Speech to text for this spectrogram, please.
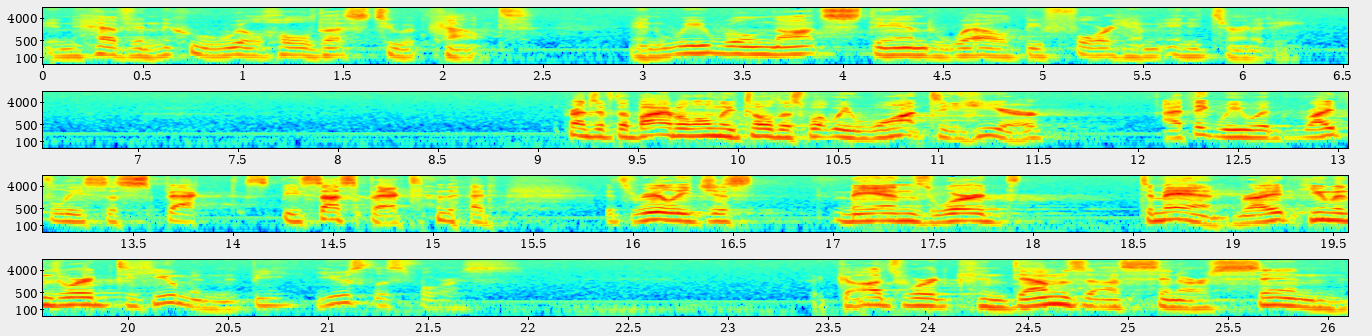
in heaven who will hold us to account, and we will not stand well before him in eternity. Friends, if the Bible only told us what we want to hear, I think we would rightfully suspect, be suspect that it's really just man's word to man, right? Human's word to human. It'd be useless for us. But God's word condemns us in our sin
